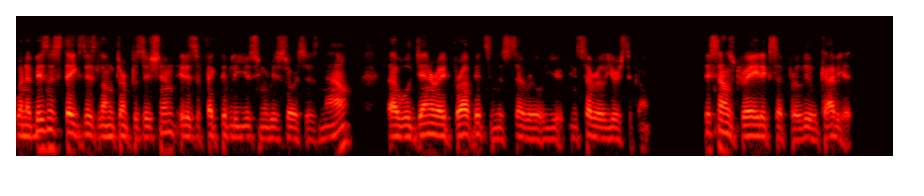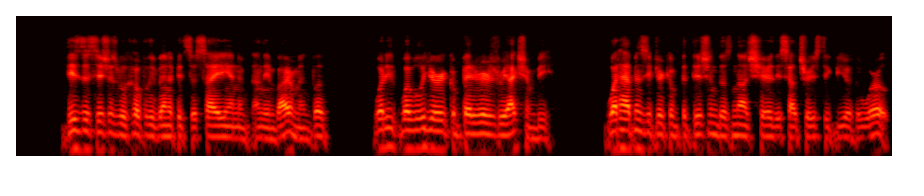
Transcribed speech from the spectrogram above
When a business takes this long-term position, it is effectively using resources now that will generate profits in, the several, year, in several years to come. This sounds great, except for a little caveat. These decisions will hopefully benefit society and, and the environment, but what, is, what will your competitor's reaction be? What happens if your competition does not share this altruistic view of the world?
